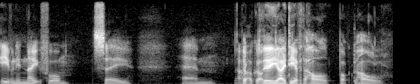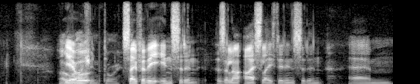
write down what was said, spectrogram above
even in note form. So um, The, I've got the idea for the whole book, the whole Yeah, well- story. So for the incident, as an isolated incident, um,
